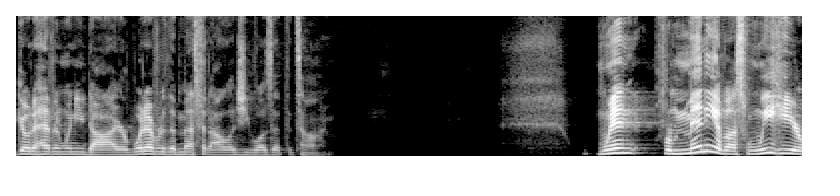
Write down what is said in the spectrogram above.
go to heaven when you die, or whatever the methodology was at the time. When for many of us, when we hear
